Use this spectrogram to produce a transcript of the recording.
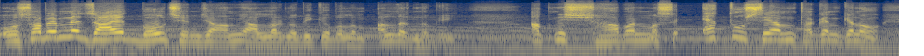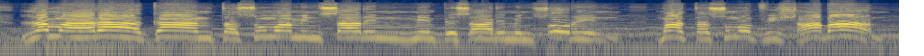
ওসব এমনি জায়েদ বলছেন যে, আমি আল্লাহর নবীকে বললাম, আল্লাহর নবী, আপনি শাবান মাসে এত সিয়াম থাকেন কেন? লামারা কান্তা সুমা মিন সারিন মিন বেসারিন মিন সরিন। মাতা সুমা ফি শাবান।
